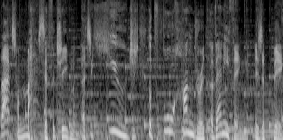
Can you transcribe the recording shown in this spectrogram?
that's a massive achievement. That's a huge. Look, 400 of anything is a big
